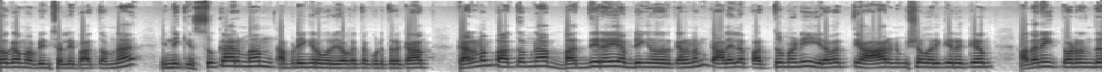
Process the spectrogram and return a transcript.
யோகம் அப்படின்னு சொல்லி பார்த்தோம்னா இன்னைக்கு சுகர்மம் அப்படிங்கிற ஒரு யோகத்தை கொடுத்துருக்கா. கரணம் பார்த்தோம்னா பத்திரை அப்படிங்கிற ஒரு கரணம் காலையில் பத்து மணி இருபத்தி ஆறு நிமிஷம் வரைக்கும் இருக்குது அதனைத் தொடர்ந்து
